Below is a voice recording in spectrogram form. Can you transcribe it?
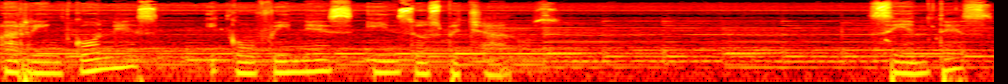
a rincones y confines insospechados. Sientes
